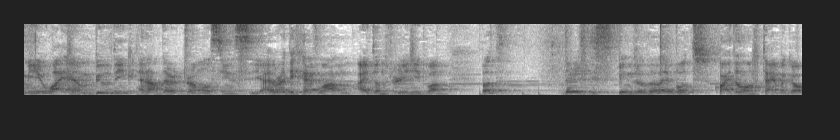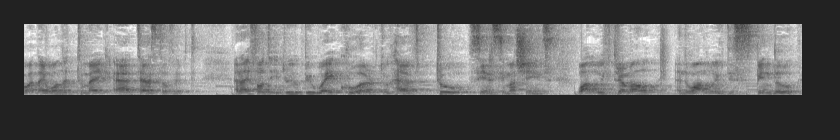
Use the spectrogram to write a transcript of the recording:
Me why I'm building another Dremel CNC. I already have one, I don't really need one, but there is this spindle that I bought quite a long time ago and I wanted to make a test of it. And I thought it will be way cooler to have two CNC machines, one with Dremel and one with this spindle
